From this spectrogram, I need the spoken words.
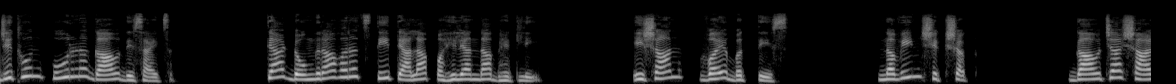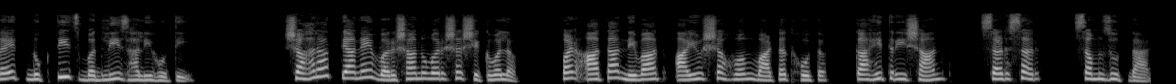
जिथून पूर्ण गाव दिसायचं. त्या डोंगरावरच ती त्याला पहिल्यांदा भेटली. ईशान वय बत्तीस. नवीन शिक्षक. गावच्या शाळेत नुकतीच बदली झाली होती. शहरात त्याने वर्षानुवर्ष शिकवलं पण आता निवात आयुष्य होम वाटत होतं काहीतरी शांत सडसर समजूतदार.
